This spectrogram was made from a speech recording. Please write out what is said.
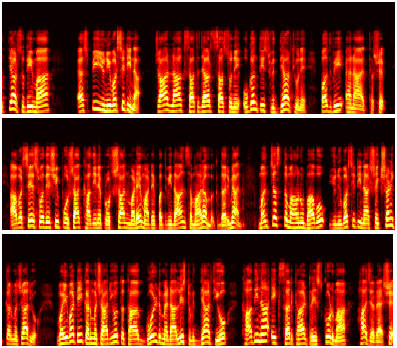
અત્યાર સુધીમાં એસપી યુનિવર્સિટીના ચાર લાખ સાત હજાર સાતસો ને ઓગણત્રીસ વિદ્યાર્થીઓને પદવી એનાયત થશે. આ વર્ષે સ્વદેશી પોશાક ખાદીને પ્રોત્સાહન મળે માટે પદવીદાન સમારંભ દરમિયાન મંચસ્થ મહાનુભાવો, યુનિવર્સિટીના શૈક્ષણિક કર્મચારીઓ વહીવટી કર્મચારીઓ તથા ગોલ્ડ મેડાલિસ્ટ વિદ્યાર્થીઓ ખાદીના એક સરખા ડ્રેસ કોડમાં હાજર રહેશે.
